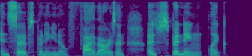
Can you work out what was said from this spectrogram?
instead of spending, you know, five hours, and I'm spending like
